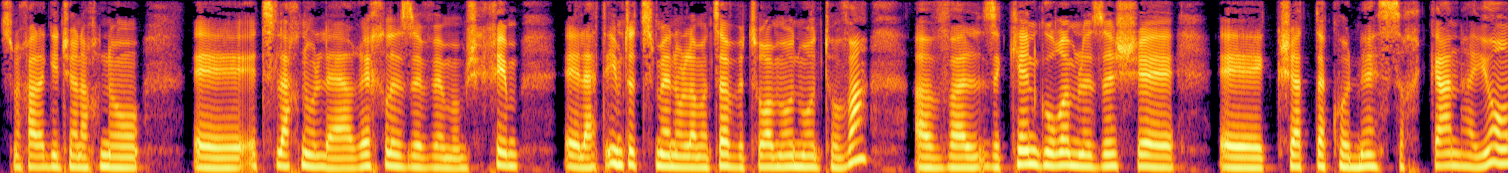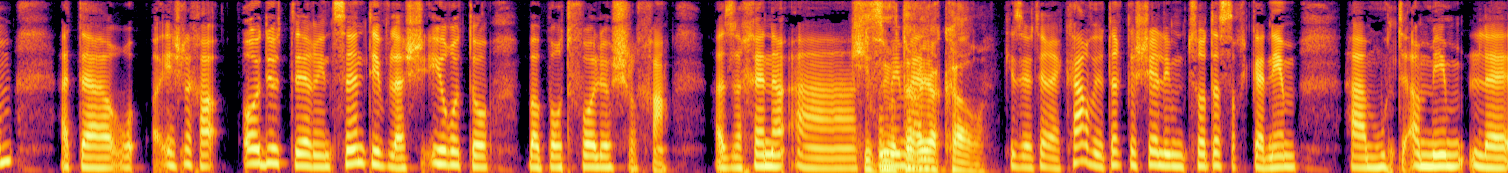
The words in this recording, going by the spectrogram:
שמחה להגיד שאנחנו הצלחנו להיערך לזה וממשיכים אה, להתאים את עצמנו למצב בצורה מאוד מאוד טובה אבל זה כן גורם לזה שכשאתה קונה שחקן היום אתה יש לך עוד יותר incentive להשאיר אותו בפורטפוליו שלך אז לכן כי זה יותר האלה- יקר. כי זה יותר יקר ויותר קשה למצוא את השחקנים המותאמים ל-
